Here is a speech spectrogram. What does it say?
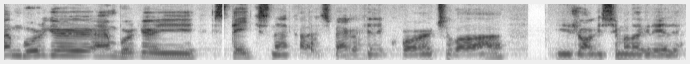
é hambúrguer, é hambúrguer e steaks, né, cara? Eles pegam Uhum. aquele corte lá e jogam em cima da grelha.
